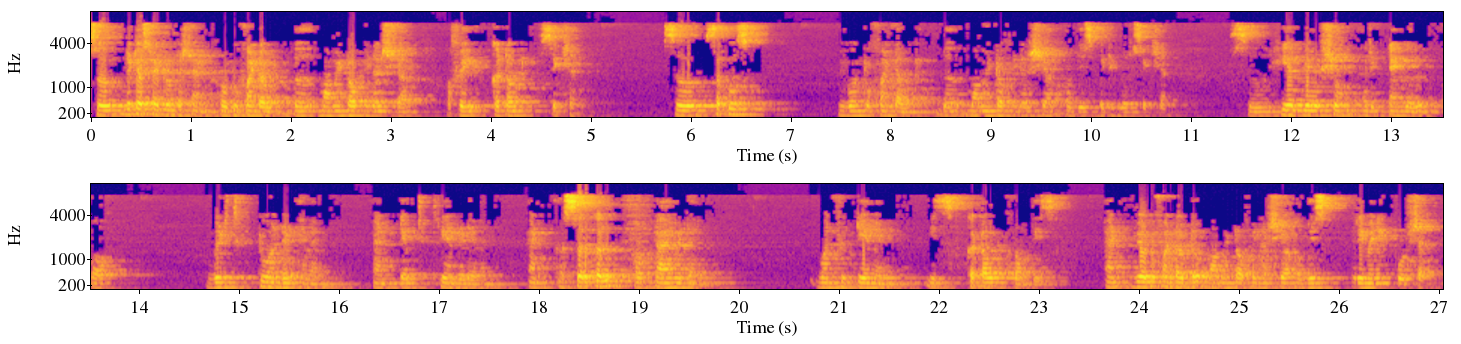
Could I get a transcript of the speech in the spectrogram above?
So let us try to understand how to find out the moment of inertia of a cutout section. So suppose we want to find out the moment of inertia of this particular section. So here we have shown a rectangle of width 200 mm and depth 300 mm and a circle of diameter 150 mm is cut out from this and we have to find out the moment of inertia of this remaining portion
